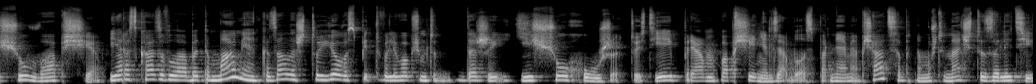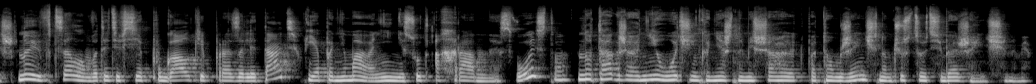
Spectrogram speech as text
ищу вообще. Я рассказывала об этом маме, оказалось, что ее воспитывали, в общем-то, даже еще хуже. То есть ей прям вообще нельзя было с парнями общаться, потому что иначе ты залетишь. Ну и в целом вот эти все пугалки про залетать, я понимаю, они несут охранное свойство, но также они очень, конечно, мешают потом женщинам чувствовать себя женщинами.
